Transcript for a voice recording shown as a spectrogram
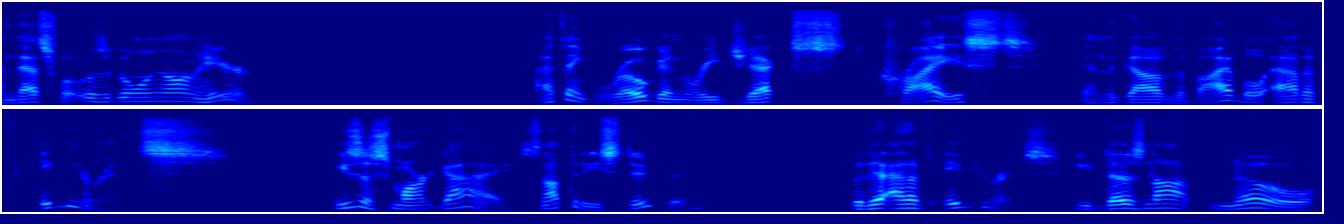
And that's what was going on here. I think Rogan rejects Christ and the God of the Bible out of ignorance. He's a smart guy. It's not that he's stupid, but out of ignorance. He does not know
